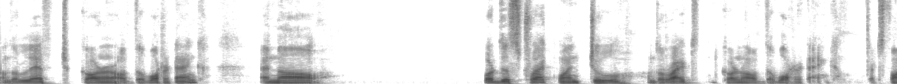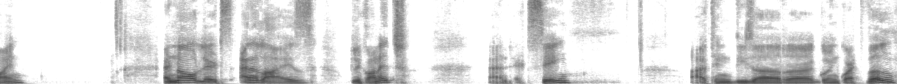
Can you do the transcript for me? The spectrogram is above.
on the left corner of the water tank. And now put this track point two on the right corner of the water tank. That's fine. And now let's analyze, click on it, and let's see. I think these are uh, going quite well.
